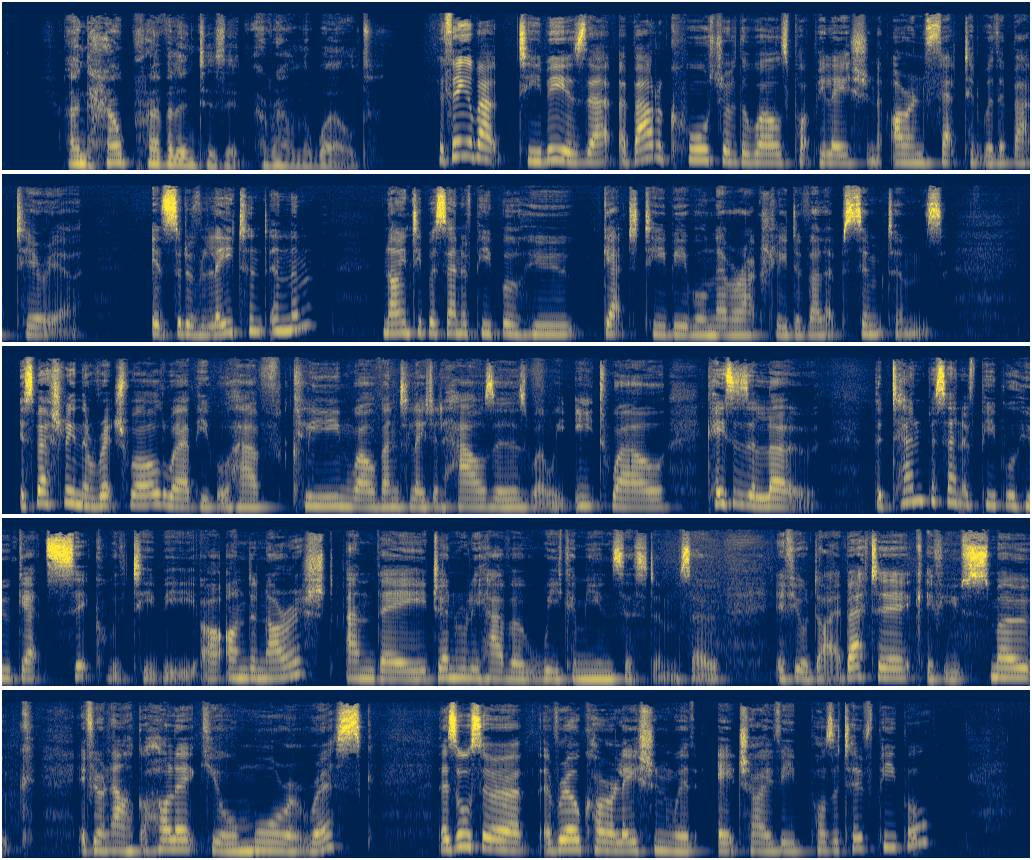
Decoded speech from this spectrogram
And how prevalent is it around the world? The thing about TB is that about a quarter of the world's population are infected with the bacteria. It's sort of latent in them. 90% of people who get TB will never actually develop symptoms. Especially in the rich world where people have clean, well ventilated houses, where we eat well, cases are low. The 10% of people who get sick with TB are undernourished and they generally have a weak immune system. So, if you're diabetic, if you smoke, if you're an alcoholic, you're more at risk. There's also a, a real correlation with HIV positive people.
